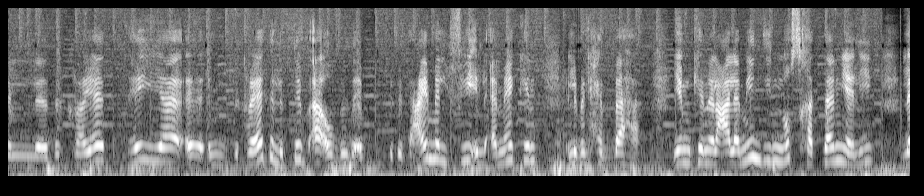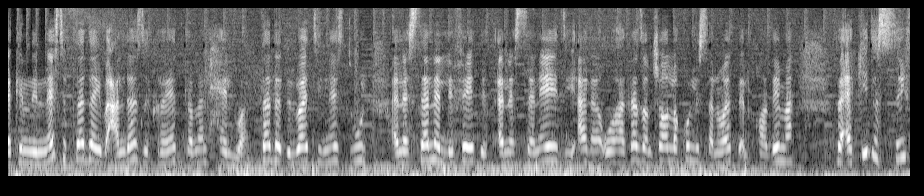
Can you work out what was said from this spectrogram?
الذكريات هي آه، الذكريات اللي بتبقى أو بت- بتتعمل في الأماكن اللي بنحبها. يمكن العالمين دي النسخة الثانية ليه لكن الناس ابتدى يبقى عندها ذكريات كمان حلوة. ابتدى دلوقتي الناس تقول أنا السنة اللي فاتت أنا السنة دي أنا وهكذا إن شاء الله كل السنوات القادمة. فأكيد الصيف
